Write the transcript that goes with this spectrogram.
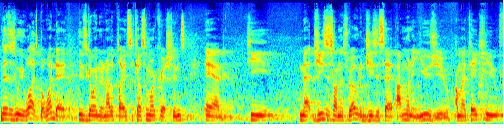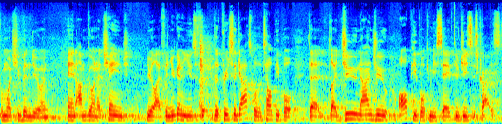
this is who he was. But one day he was going to another place to kill some more Christians. And he met Jesus on this road, and Jesus said, I'm going to use you. I'm going to take you from what you've been doing, and I'm going to change your life. And you're going to use to preach the gospel to tell people that, like Jew, non Jew, all people can be saved through Jesus Christ.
